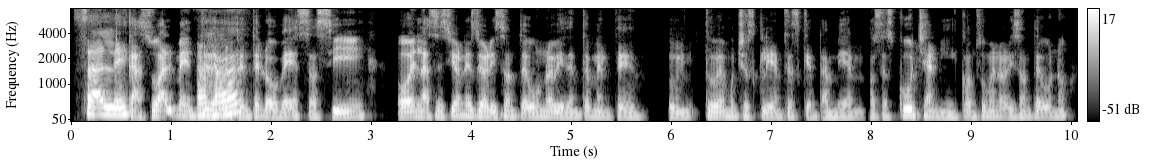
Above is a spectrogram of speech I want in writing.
sale. Casualmente, de repente lo ves así. O en las sesiones de Horizonte 1, evidentemente tuve muchos clientes que también nos escuchan y consumen Horizonte 1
